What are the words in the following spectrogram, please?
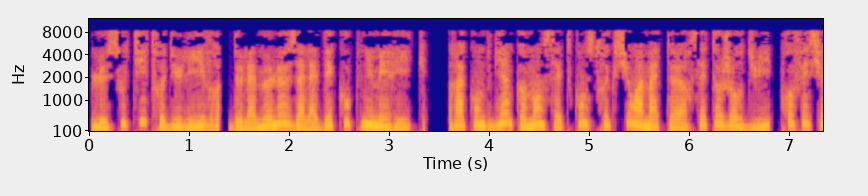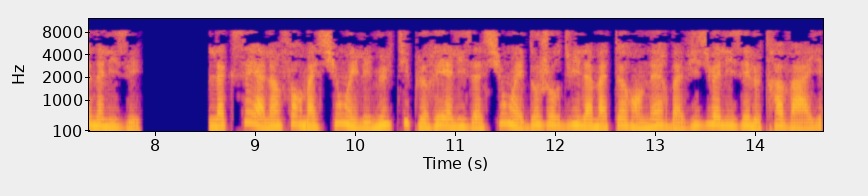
Le sous-titre du livre, De la meuleuse à la découpe numérique, raconte bien comment cette construction amateur s'est aujourd'hui professionnalisée. L'accès à l'information et les multiples réalisations aident aujourd'hui l'amateur en herbe à visualiser le travail,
